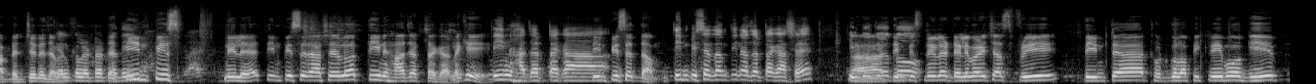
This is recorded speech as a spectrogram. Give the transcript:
আপডেট জেনে যাবেন। তিন পিস নিলে তিন পিসের আসে হলো তিন হাজার টাকা নাকি? তিন হাজার টাকা। তিন পিসের দাম। তিন পিসের দাম তিন হাজার টাকা আসে। কিন্তু তিন পিস নিলে ডেলিভারি চার্জ ফ্রি তিনটা ঠোঁট গোলাপি ক্রিম ও গিফট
